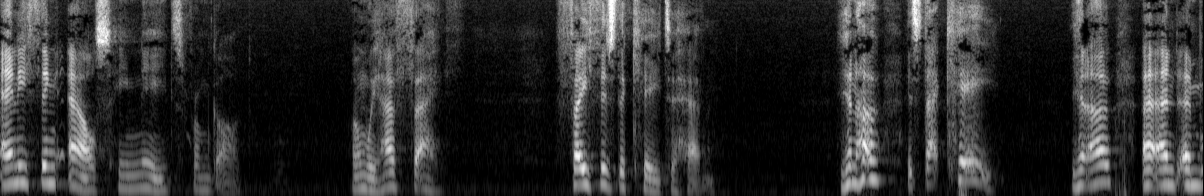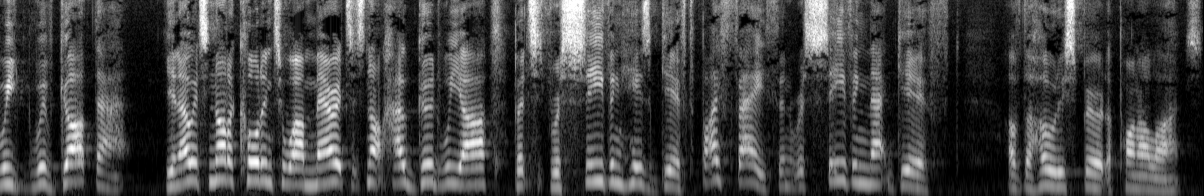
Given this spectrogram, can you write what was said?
anything else he needs from God. When we have faith, faith is the key to heaven. You know, it's that key. You know, and, and we, we've got that. You know, it's not according to our merits, it's not how good we are, but receiving His gift by faith and receiving that gift of the Holy Spirit upon our lives.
